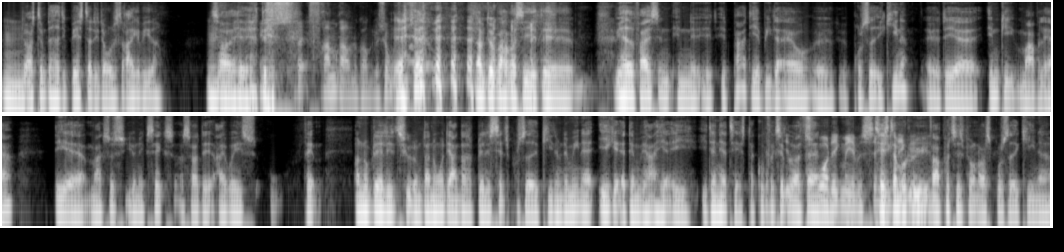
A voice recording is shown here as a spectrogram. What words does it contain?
Mm. Det var også dem, der havde de bedste og de dårligste rækkevidder. Mm. Så øh, En det, f- fremragende konklusion. Ja. ja. Nå, men det var bare for at sige, at øh, vi havde faktisk en, en, et, et par af de her biler er jo øh, produceret i Kina. Øh, det er MG Marvel R, det er Maxus Unix 6, og så er det iWays U5. Og nu bliver jeg lidt i tvivl om, der er nogle af de andre, der bliver licensproduceret i Kina, men det mener jeg ikke er dem, vi har her i, i den her test. Der kunne for eksempel jeg også være tror en det ikke, men jeg vil Tesla Model. Y var på et tidspunkt også produceret i Kina,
